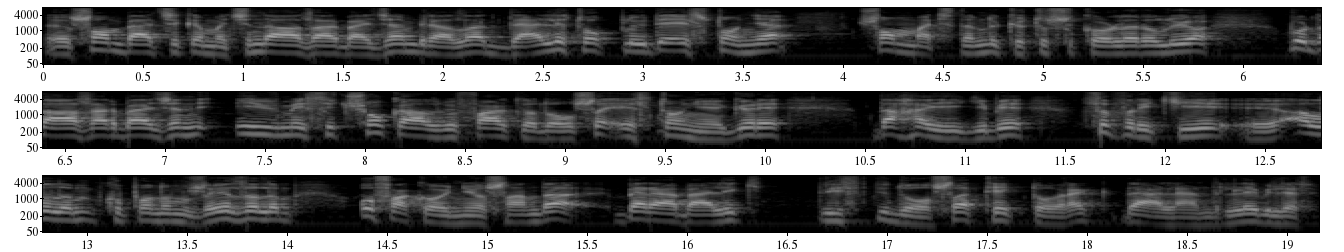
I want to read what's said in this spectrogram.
e, son Belçika maçında Azerbaycan biraz daha derli topluydu. Estonya son maçlarında kötü skorlar alıyor. Burada Azerbaycan'ın ivmesi çok az bir farkla da olsa Estonya'ya göre daha iyi gibi 0-2'yi e, alalım kuponumuza yazalım. Ufak oynuyorsan da beraberlik riskli de olsa tek de olarak değerlendirilebilir.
